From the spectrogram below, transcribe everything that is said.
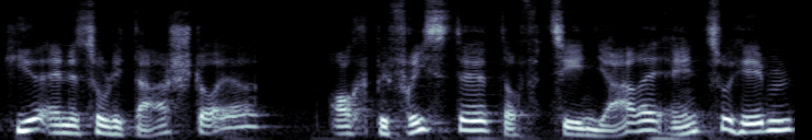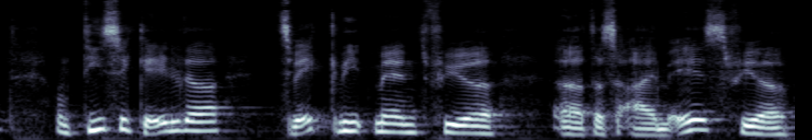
hier eine Solidarsteuer, auch befristet auf zehn Jahre einzuheben und diese Gelder zweckwidmend für äh, das AMS, für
